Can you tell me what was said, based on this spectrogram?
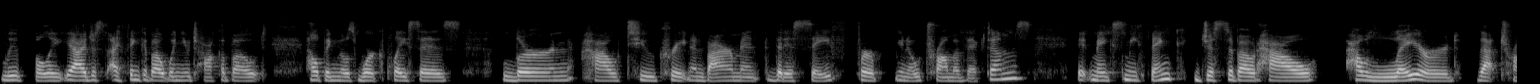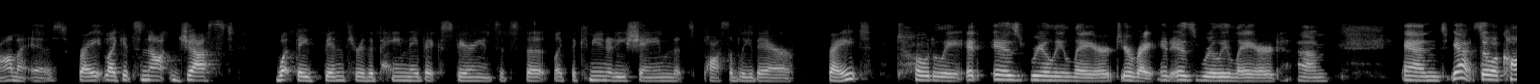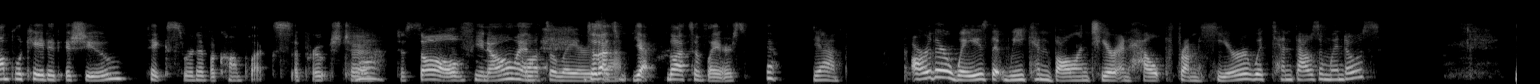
Live fully. Yeah, I just I think about when you talk about helping those workplaces learn how to create an environment that is safe for you know trauma victims it makes me think just about how how layered that trauma is right like it's not just what they've been through the pain they've experienced it's the like the community shame that's possibly there right? Totally. It is really layered. You're right. It is really layered. Um, and yeah, so a complicated issue takes sort of a complex approach to yeah. to solve, you know, and lots of layers. So that's yeah. yeah, lots of layers. Yeah. Yeah. Are there ways that we can volunteer and help from here with 10,000 windows?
